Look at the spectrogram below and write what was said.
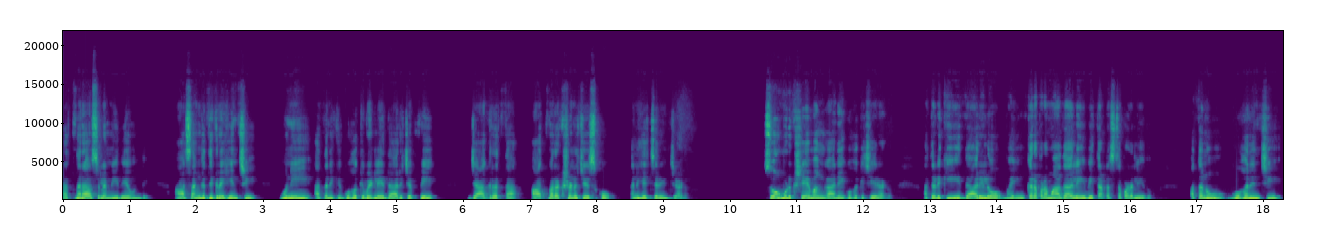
రత్నరాశుల మీదే ఉంది. ఆ సంగతి గ్రహించి ముని అతనికి గుహకి వెళ్ళే దారి చెప్పి జాగ్రత్త ఆత్మరక్షణ చేసుకో అని హెచ్చరించాడు. సోముడు క్షేమంగానే గుహకి చేరాడు. అతడికి దారిలో భయంకర ప్రమాదాలు ఏవీ తటస్థపడలేదు. అతను గుహ నుంచి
